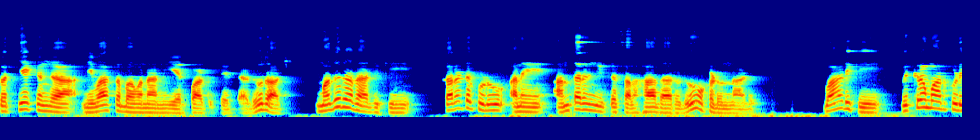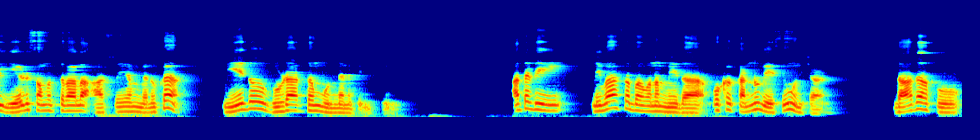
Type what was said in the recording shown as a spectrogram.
ప్రత్యేకంగా నివాస భవనాన్ని ఏర్పాటు చేశాడు రాజు. మధుర రాజుకి కరటకుడు అనే అంతరంగిక సలహాదారుడు ఒకడున్నాడు. వాడికి విక్రమార్కుడి ఏడు సంవత్సరాల ఆశ్రయం వెనుక ఏదో గూఢార్థం ఉందనిపించింది. అతడి నివాస భవనం మీద ఒక కన్ను వేసి ఉంచాడు. దాదాపు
